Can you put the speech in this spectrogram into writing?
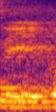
சிவ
